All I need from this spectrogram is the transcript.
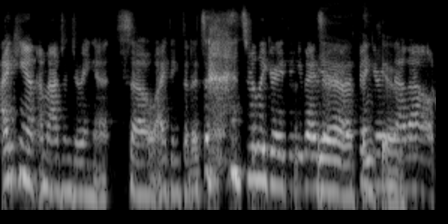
I can't imagine doing it. So i think that it's it's really great that you guys yeah, are figuring that out.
